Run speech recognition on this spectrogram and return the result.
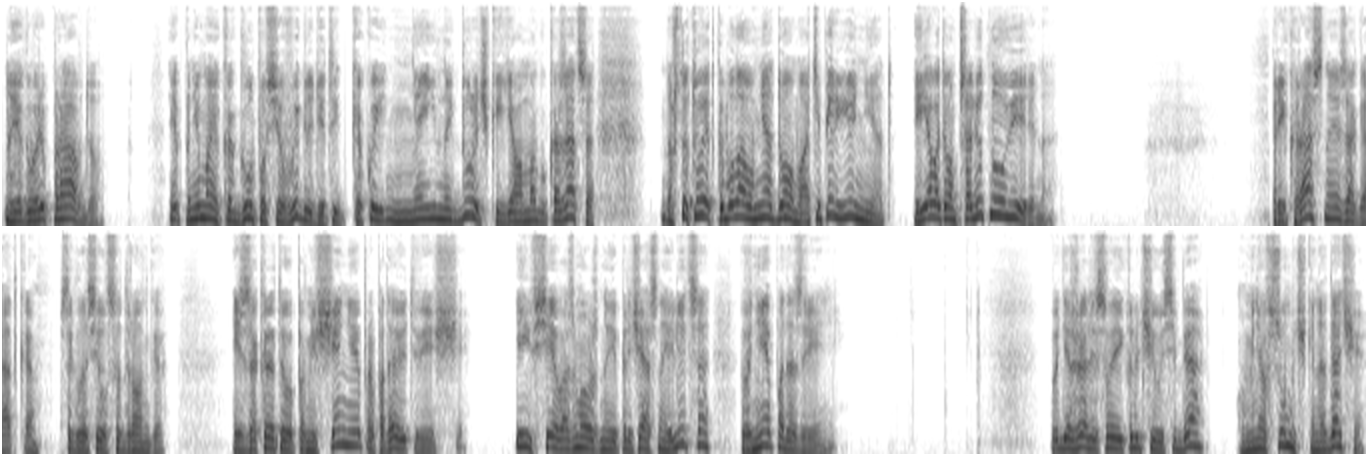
Но я говорю правду. Я понимаю, как глупо все выглядит, и какой наивной дурочкой я вам могу казаться, но статуэтка была у меня дома, а теперь ее нет, и я в этом абсолютно уверена. Прекрасная загадка, согласился Дронга. Из закрытого помещения пропадают вещи, и все возможные причастные лица вне подозрений. Вы держали свои ключи у себя, у меня в сумочке на даче.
